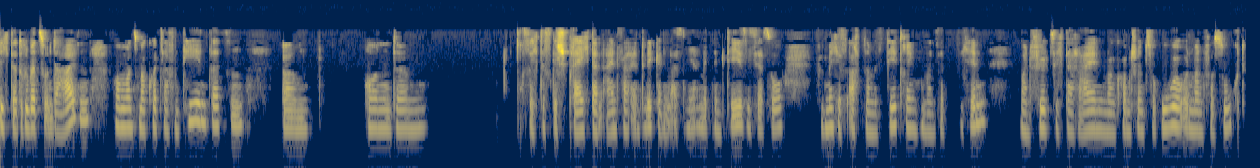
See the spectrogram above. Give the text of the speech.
dich darüber zu unterhalten? Wollen wir uns mal kurz auf den Tee hinsetzen? Ähm, und ähm, sich das Gespräch dann einfach entwickeln lassen. Ja, mit einem Tee ist es ja so, für mich ist achtsames Tee trinken, man setzt sich hin, man fühlt sich da rein, man kommt schon zur Ruhe und man versucht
